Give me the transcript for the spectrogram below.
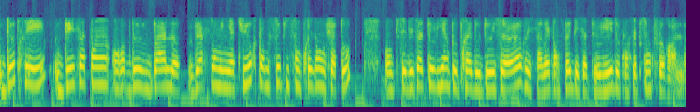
de créer des sapins en robe de bal version miniature, comme ceux qui sont présents au château. Donc c'est des ateliers à peu près de deux heures et ça va être en fait des ateliers de conception florale.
